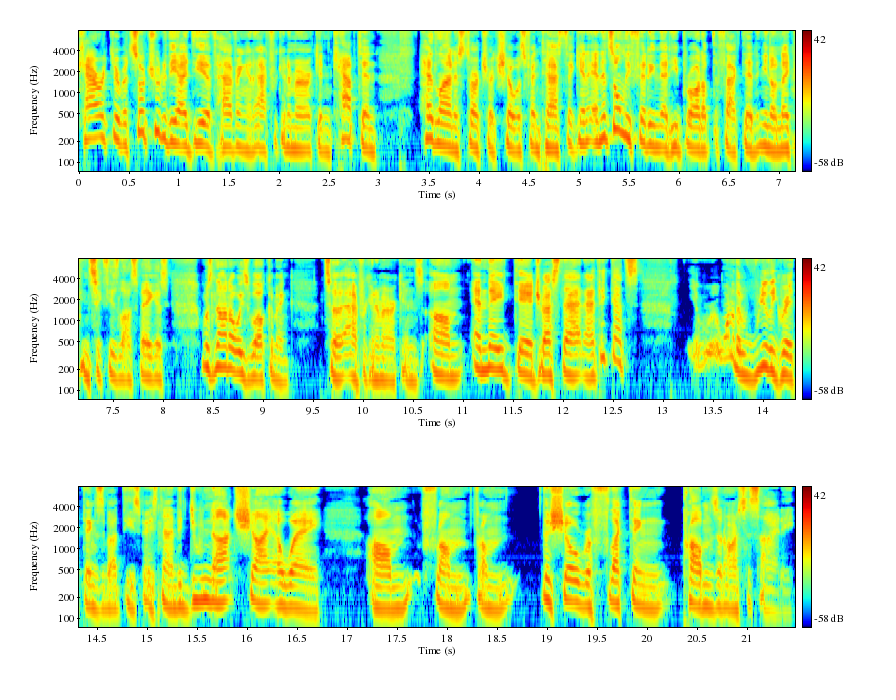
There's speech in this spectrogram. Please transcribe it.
character, but so true to the idea of having an African American captain headline a Star Trek show was fantastic. And, and it's only fitting that he brought up the fact that, you know, 1960s Las Vegas was not always welcoming to African Americans. Um, and they, they addressed that. And I think that's one of the really great things about Deep Space Nine. They do not shy away, um, from, from, the show reflecting problems in our society,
